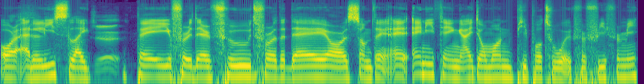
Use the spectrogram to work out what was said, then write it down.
or at least like Legit. pay for their food for the day or something a- anything i don't want people to work for free for me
